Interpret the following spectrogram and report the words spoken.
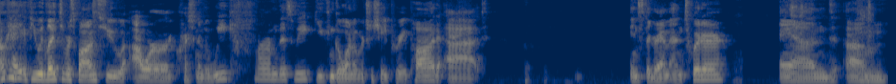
okay, if you would like to respond to our question of the week from this week, you can go on over to Shade Parade Pod at Instagram and Twitter. And um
